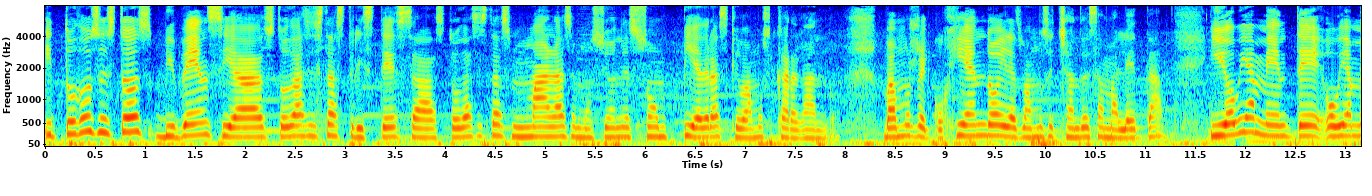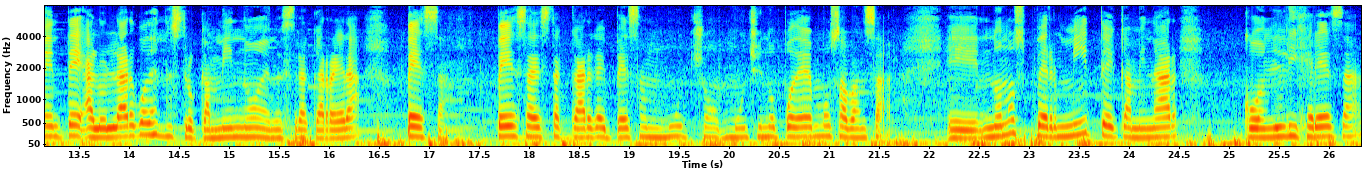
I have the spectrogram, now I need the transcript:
y todas estas vivencias, todas estas tristezas, todas estas malas emociones son piedras que vamos cargando, vamos recogiendo y las vamos echando esa maleta. Y obviamente, obviamente a lo largo de nuestro camino, de nuestra carrera, pesa, pesa esta carga y pesa mucho, mucho y no podemos avanzar. Eh, no nos permite caminar con ligereza,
